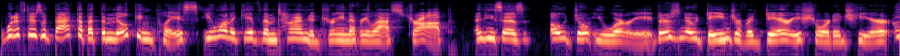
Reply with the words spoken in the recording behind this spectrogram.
What if there's a backup at the milking place? You want to give them time to drain every last drop. And he says, Oh, don't you worry. There's no danger of a dairy shortage here.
